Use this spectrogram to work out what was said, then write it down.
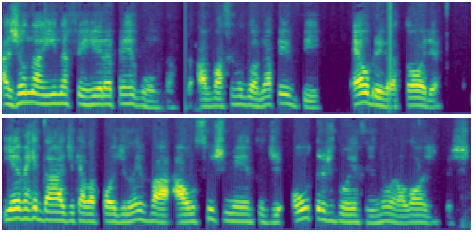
A Janaína Ferreira pergunta: a vacina do HPV é obrigatória? E é verdade que ela pode levar ao surgimento de outras doenças neurológicas?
